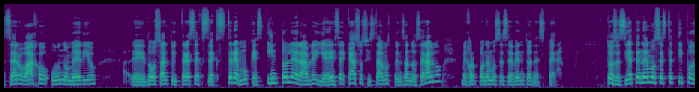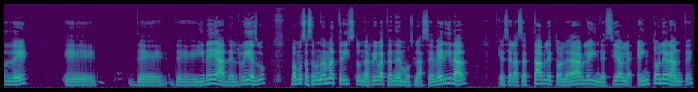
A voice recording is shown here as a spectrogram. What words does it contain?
cero bajo, 1 medio, 2 eh, alto y 3 es extremo, que es intolerable. Y en ese caso, si estamos pensando hacer algo, mejor ponemos ese evento en espera. Entonces, si ya tenemos este tipo de, eh, de idea del riesgo, vamos a hacer una matriz donde arriba tenemos la severidad, que es el aceptable, tolerable, indeseable e intolerante,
